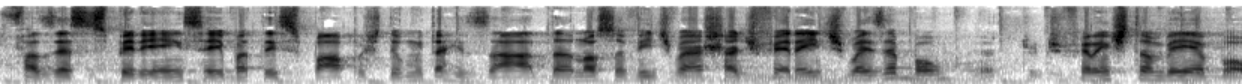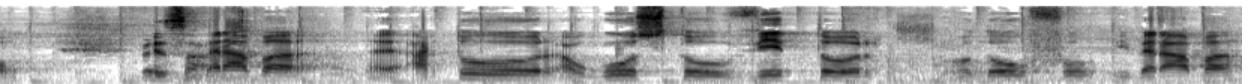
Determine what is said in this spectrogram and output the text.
fazer essa experiência aí, bater esse papo, a gente deu muita risada, nosso ouvinte vai achar diferente, mas é bom, o diferente também é bom. Exato. Beraba, é, Arthur, Augusto, Vitor, Rodolfo e Beraba,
